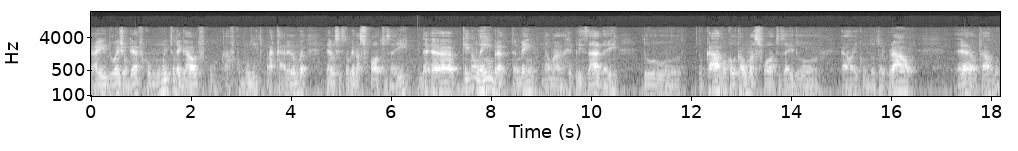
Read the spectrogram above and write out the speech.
aí do Angel Guerra ficou muito legal, ficou, o carro ficou bonito pra caramba. Né? Vocês estão vendo as fotos aí. Né? Uh, quem não lembra também, dá uma reprisada aí do, do carro. Vou colocar algumas fotos aí do carro aí com o Dr. Brown. É, o carro,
